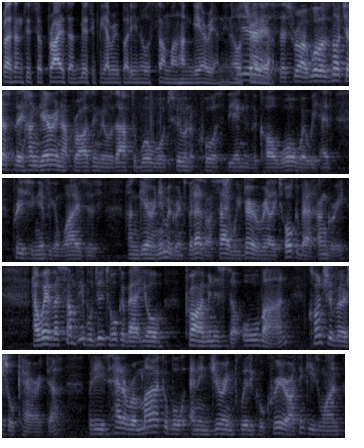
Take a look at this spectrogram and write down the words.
pleasantly surprised that basically everybody knows someone Hungarian in Australia. Yes, that's right. Well, it's not just the Hungarian uprising, that was after World War II, and of course the end of the Cold War, where we had pretty significant waves of Hungarian immigrants. But as I say, we very rarely talk about Hungary. However, some people do talk about your Prime Minister Orban, controversial character, but he's had a remarkable and enduring political career. I think he's won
